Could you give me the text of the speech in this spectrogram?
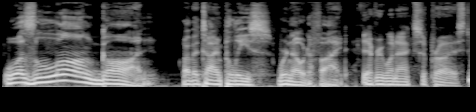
was long gone by the time police were notified. Everyone acts surprised.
